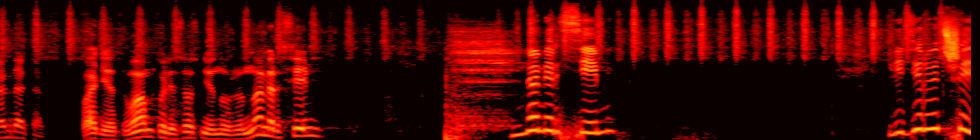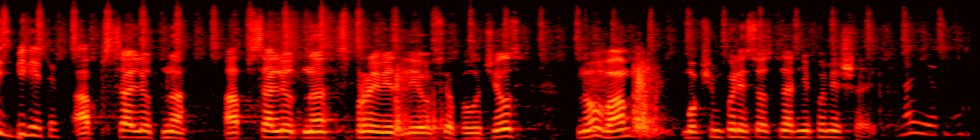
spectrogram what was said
Когда как? Понятно, вам пылесос не нужен. Номер 7. Номер 7. лидирует 6 билетов. Абсолютно, абсолютно справедливо все получилось. Но вам, в общем, пылесос, наверное, не помешает. Наверное.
